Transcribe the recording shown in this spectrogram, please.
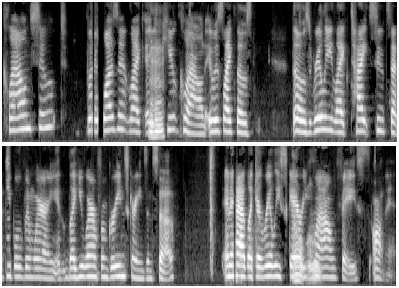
clown suit, but it wasn't like a Mhm. cute clown. It was like those those really like tight suits that people have been wearing, like you wear them from green screens and stuff. And it had like a really scary Lord. clown face on it.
